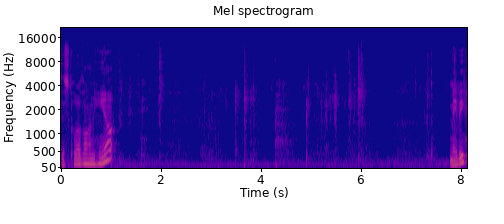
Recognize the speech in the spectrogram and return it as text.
this glove on here. Maybe.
